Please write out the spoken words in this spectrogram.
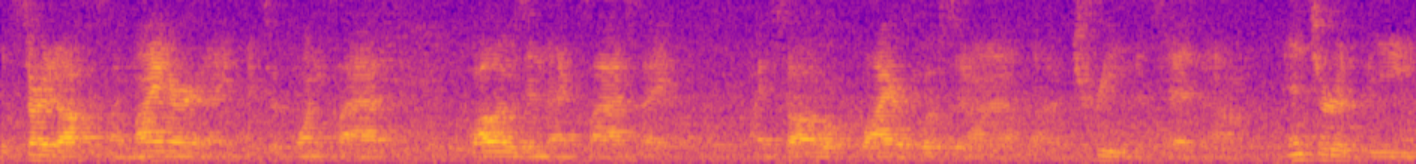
it started off as my minor and I, I took one class. While I was in that class, I, I saw a little flyer posted on a, a tree that said, um, enter the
